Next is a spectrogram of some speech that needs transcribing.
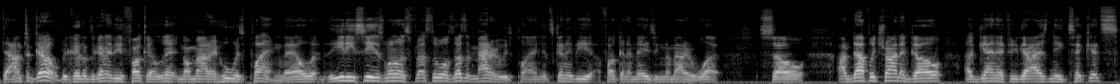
down to go because it's gonna be fucking lit no matter who is playing. They always, the EDC is one of those festivals doesn't matter who's playing. It's gonna be fucking amazing no matter what. So I'm definitely trying to go. Again, if you guys need tickets,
